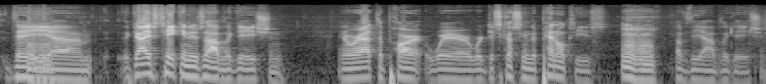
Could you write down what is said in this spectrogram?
they, um, the guy's taking his obligation, and we're at the part where we're discussing the penalties of the obligation.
